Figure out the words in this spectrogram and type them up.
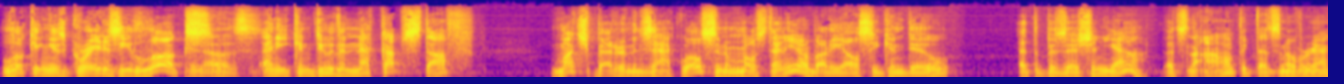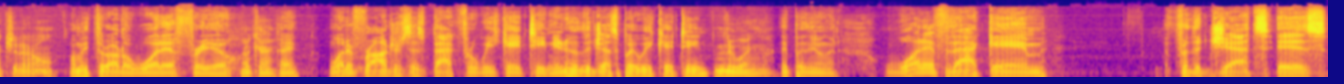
looking as great as he looks, Who knows? and he can do the neck up stuff much better than Zach Wilson or most anybody else he can do at the position. Yeah, that's not. I don't think that's an overreaction at all. Let me throw out a what if for you. Okay. Okay. What if Rodgers is back for week 18? You know who the Jets play week 18? New England. They play New England. What if that game for the Jets is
